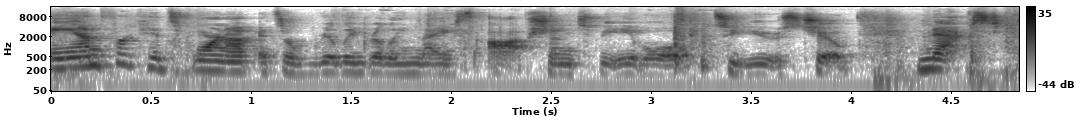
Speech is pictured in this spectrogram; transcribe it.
And for kids four and up, it's a really, really nice option to be able to use too. Next,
